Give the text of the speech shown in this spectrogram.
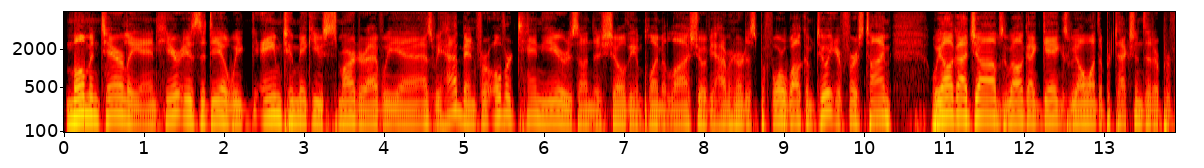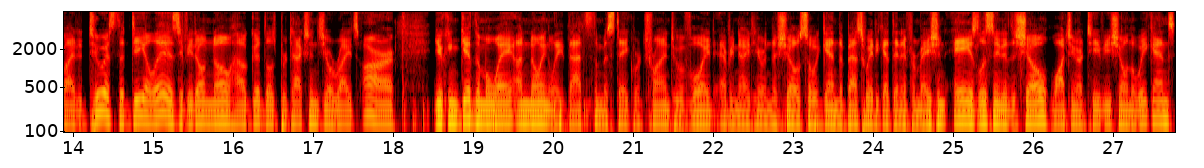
momentarily and here is the deal. We aim to make you smarter as we uh, as we have been for over 10 years on this show the employment law show. If you haven't heard us before welcome to it. Your first time. We all got jobs. We all got gigs. We all want the protections that are provided to us. The deal is if you don't know how good those protections your rights are you can give them away unknowingly. That's the mistake we're trying to avoid every night here in the show. So again the best way to get that information a is listening to the show watching our tv show on the weekends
